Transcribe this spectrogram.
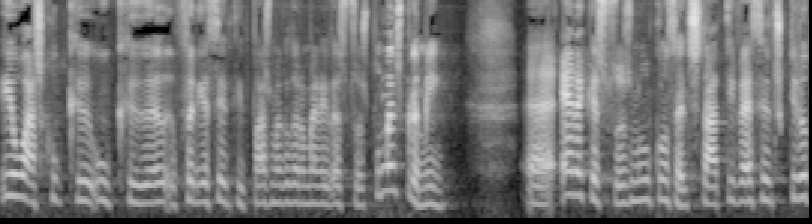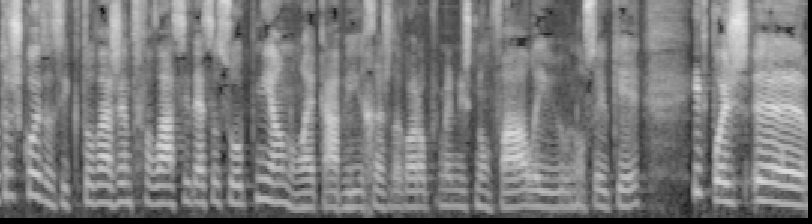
eu acho que o, que o que faria sentido para a esmagadora maioria das pessoas, pelo menos para mim, era que as pessoas no Conselho de Estado tivessem a discutir outras coisas e que toda a gente falasse dessa sua opinião. Não é que há birras de agora o Primeiro-Ministro não fala e eu não sei o quê. E depois, eh,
